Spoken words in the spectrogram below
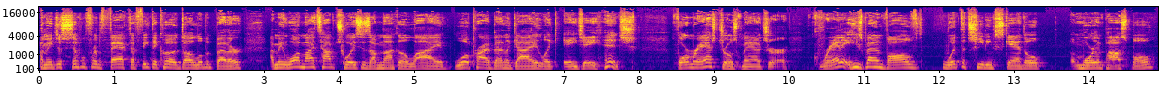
I mean, just simple for the fact, I think they could have done a little bit better. I mean, one of my top choices, I'm not going to lie, would have probably been a guy like AJ Hinch, former Astros manager. Granted, he's been involved with the cheating scandal more than possible.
